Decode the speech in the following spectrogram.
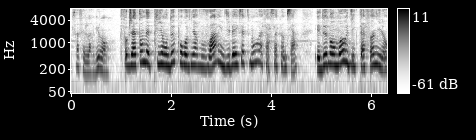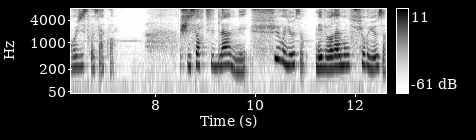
Ça, c'est de l'argument. Il faut que j'attende d'être plié en deux pour revenir vous voir. Il me dit, bah exactement, on va faire ça comme ça. Et devant moi, au dictaphone, il enregistre ça, quoi. Je suis sortie de là, mais furieuse, mais vraiment furieuse.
